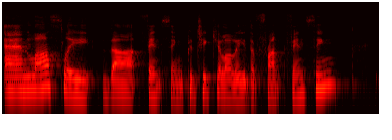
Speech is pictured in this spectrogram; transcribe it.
And lastly, the fencing, particularly the front fencing.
